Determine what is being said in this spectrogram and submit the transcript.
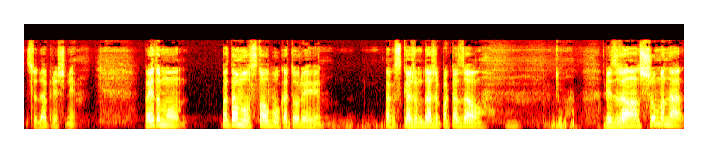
сюда пришли. Поэтому по тому столбу, который, так скажем, даже показал резонанс Шумана,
